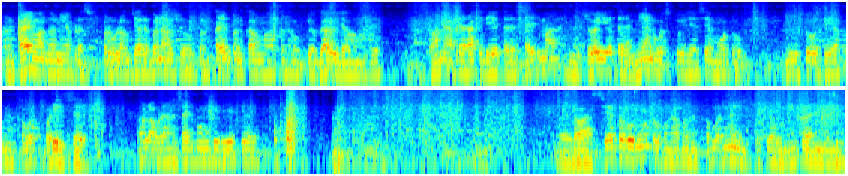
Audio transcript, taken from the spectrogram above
પણ કાંઈ વાંધો નહીં, આપણે સુપર વ્લોગ જ્યારે બનાવશું, પણ કાંઈ પણ કામમાં આપણને ઉપયોગ આવી જવાનો છે. તો આને આપણે રાખી દઈએ અત્યારે સાઈડમાં અને જોઈએ અત્યારે મેન વસ્તુ જે છે, મોટું. એ શું છે આપણને ખબર પડી જ જાય. ચાલો આપણે આને સાઈડમાં મૂકી દઈએ અત્યારે. આ છે તો બહુ મોટું, પણ આપણને ખબર નહીં કે કેવું નીકળે નહીં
